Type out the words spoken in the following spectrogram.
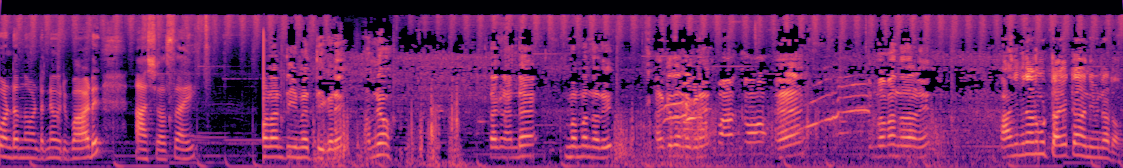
കൊണ്ടുവന്നുകൊണ്ട് തന്നെ ഒരുപാട് ആശ്വാസമായി ടീം എത്തിക്കണേ. അമ്മോ എന്റെ ഉമ്മ വന്നത്. അതൊക്കെ തന്നിക്കണേ. ഏ? ഉമ്മ വന്നതാണ്. ആനിമിനാണ് മുട്ടായി ഒക്കെ ആനിമിനാട്ടോ.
